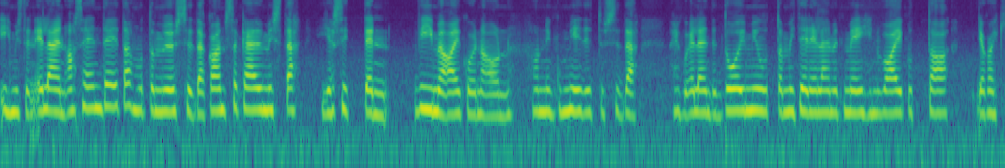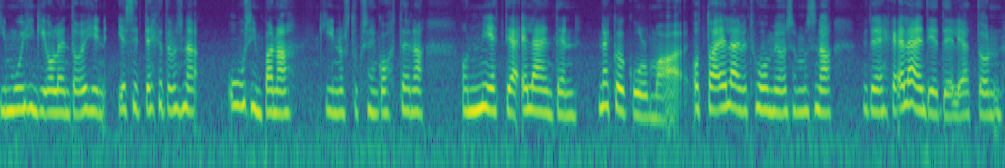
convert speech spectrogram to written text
ihmisten eläinasenteita, mutta myös sitä kanssakäymistä. Ja sitten viime aikoina on, on niin kuin mietitty sitä niin kuin eläinten toimijuutta, miten eläimet meihin vaikuttaa ja kaikkiin muihinkin olentoihin. Ja sitten ehkä tämmöisenä uusimpana kiinnostuksen kohteena on miettiä eläinten näkökulmaa, ottaa eläimet huomioon semmoisena, miten ehkä eläintieteilijät on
